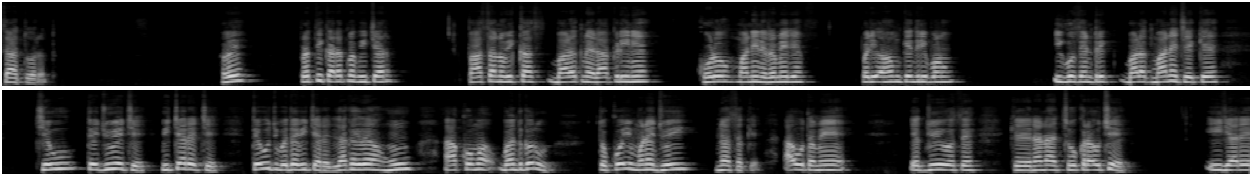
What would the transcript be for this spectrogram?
સાત વર્ષ હવે પ્રતિકારાત્મક વિચાર. ભાષાનો વિકાસ. બાળકને લાકડીને ઘોડો માનીને રમે છે. પછી અહમ કેન્દ્રીપણું. ઇગોસેન્ટ્રિક બાળક માને છે કે જેવું તે જુએ છે, વિચારે છે, તેવું જ બધા વિચારે છે. દાખલા હું આંખોમાં બંધ કરું તો કોઈ મને જોઈ ન શકે. આવું તમે એક જોયું હશે કે નાના છોકરાઓ છે એ જ્યારે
